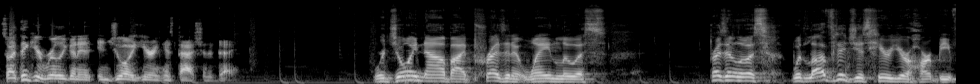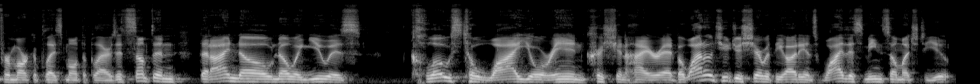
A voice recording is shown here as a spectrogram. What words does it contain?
So I think you're really going to enjoy hearing his passion today. We're joined now by President Wayne Lewis. President Lewis, would love to just hear your heartbeat for marketplace multipliers. It's something that I know, knowing you, is close to why you're in Christian higher ed. But why don't you just share with the audience why this means so much to you?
